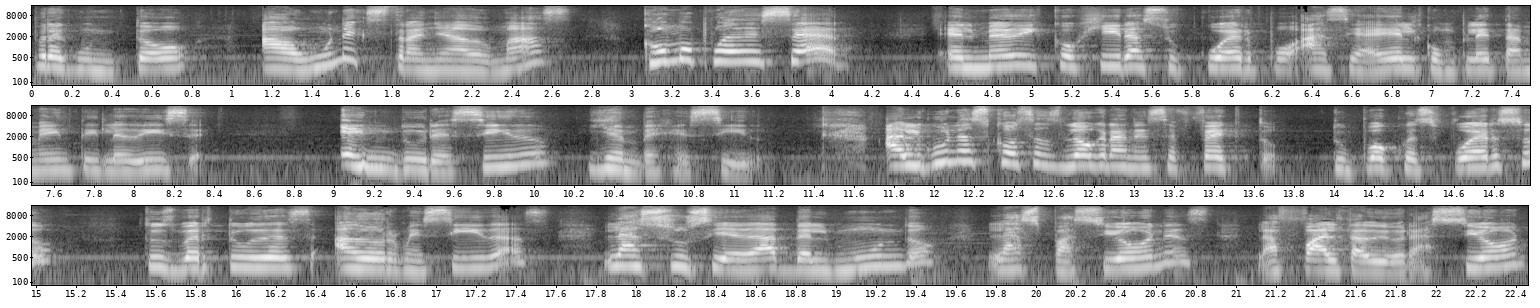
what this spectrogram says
preguntó aún extrañado más. ¿Cómo puede ser? El médico gira su cuerpo hacia él completamente y le dice, endurecido y envejecido. Algunas cosas logran ese efecto, tu poco esfuerzo, tus virtudes adormecidas, la suciedad del mundo, las pasiones, la falta de oración,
